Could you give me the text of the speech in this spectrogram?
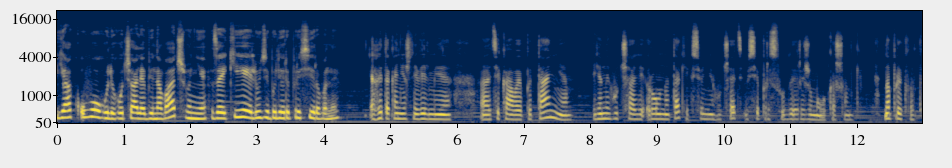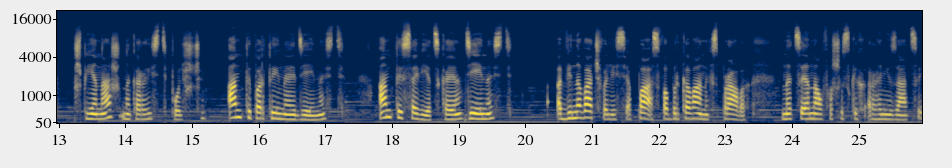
як увогуле гучалі абвінавачванні за якія людзі былі рэпрэсіраваны? Гэта канешне вельмі цікавае пытанне. Яны гучалі роўна так як сёння гучаць усе прысуды рэжыму лукашанкі напрыклад шпіянаж на карысць польшчы антыпартыйная дзейнасць антысавецкая дзейнасць. Абвінавачваліся па сфабрыкаваных справах нацыянал-фашысцкіх арганізацый.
